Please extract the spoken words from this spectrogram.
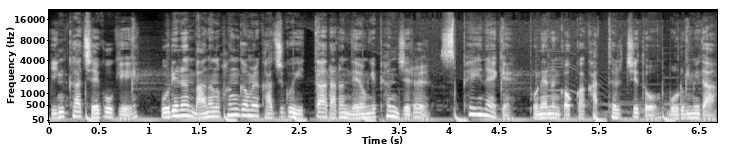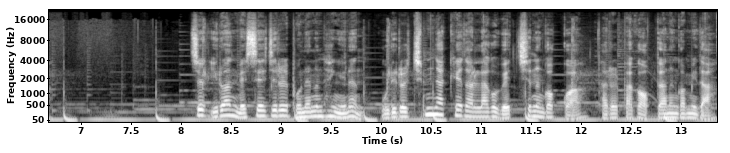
잉카 제국이 우리는 많은 황금을 가지고 있다라는 내용의 편지를 스페인에게 보내는 것과 같을지도 모릅니다. 즉, 이러한 메시지를 보내는 행위는 우리를 침략해달라고 외치는 것과 다를 바가 없다는 겁니다.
